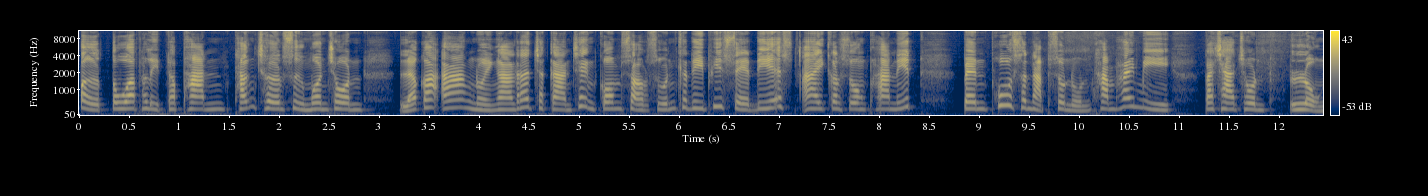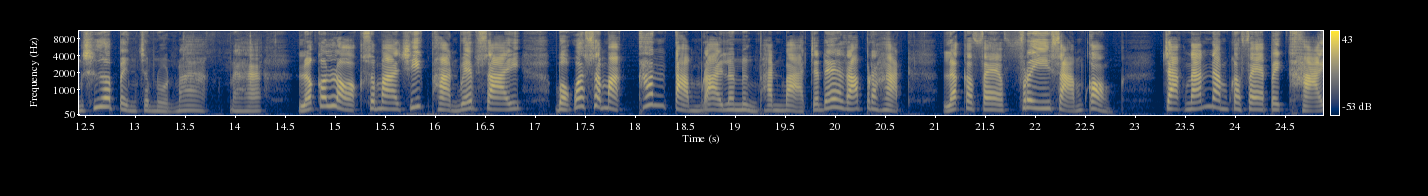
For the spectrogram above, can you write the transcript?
เปิดตัวผลิตภัณฑ์ ทั้งเชิญสื่อมวลชน แล้วก็อ้างหน่วยงานราชการเช่นกรมสอบสวนคดีพิเศษ DSI กระทรวงพาณิชย์ เป็นผู้สนับสนุนทำให้มีประชาชนหลงเชื่อเป็นจำนวนมากนะคะ แล้วก็หลอกสมาชิกผ่านเว็บไซต์ บอกว่าสมัครขั้นต่ำรายละ 1,000 บาทจะได้รับรหัส และกาแฟฟรี 3 กล่อง จากนั้นนำกาแฟไปขาย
